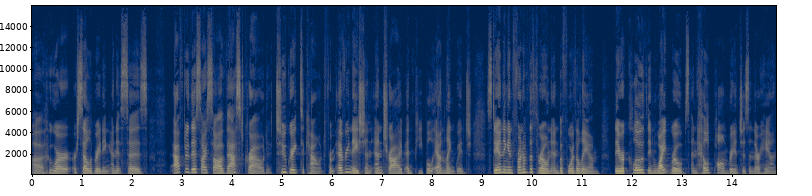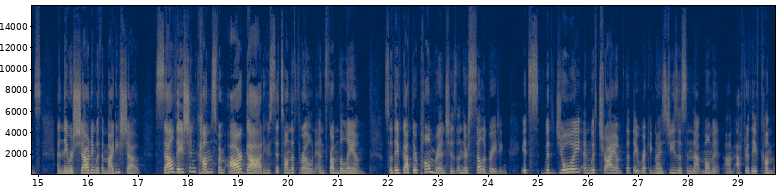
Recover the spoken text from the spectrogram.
uh, who are, are celebrating. And it says, after this, I saw a vast crowd, too great to count, from every nation and tribe and people and language, standing in front of the throne and before the Lamb. They were clothed in white robes and held palm branches in their hands, and they were shouting with a mighty shout Salvation comes from our God who sits on the throne and from the Lamb. So they've got their palm branches and they're celebrating. It's with joy and with triumph that they recognize Jesus in that moment um, after they've come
